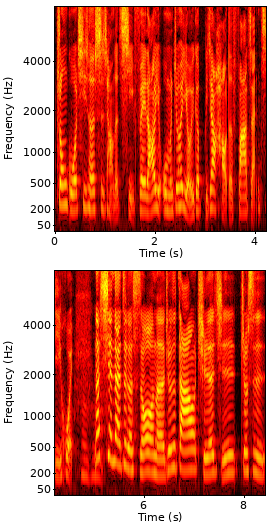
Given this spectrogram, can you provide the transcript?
中国。汽车市场的起飞，然后有我们就会有一个比较好的发展机会。那现在这个时候呢，就是大家其实其实就是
